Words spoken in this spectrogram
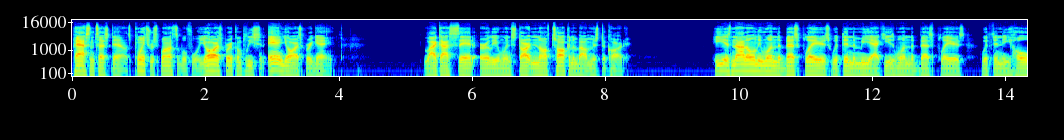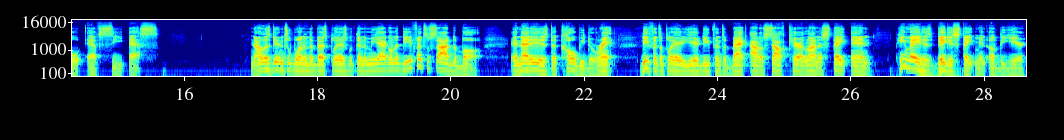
passing touchdowns, points responsible for, yards per completion, and yards per game. Like I said earlier when starting off talking about Mr. Carter, he is not only one of the best players within the MEAC, he is one of the best players within the whole FCS. Now let's get into one of the best players within the MEAC on the defensive side of the ball, and that is Decobie Durant, defensive player of the year, defensive back out of South Carolina State, and he made his biggest statement of the year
